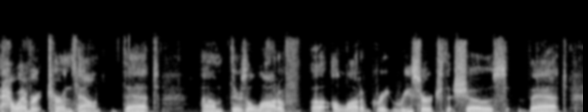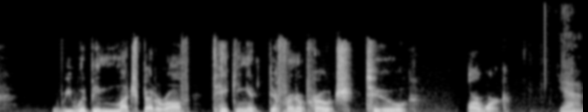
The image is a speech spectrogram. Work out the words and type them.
however it turns out that um, there's a lot of uh, a lot of great research that shows that we would be much better off taking a different approach to our work. Yeah.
